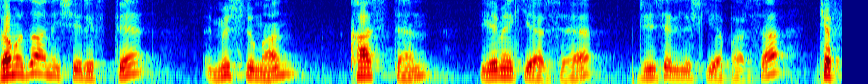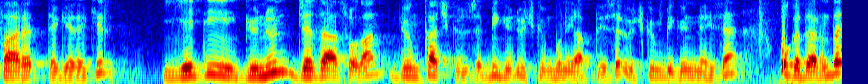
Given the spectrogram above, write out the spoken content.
Ramazan-ı Şerif'te Müslüman kasten yemek yerse, cinsel ilişki yaparsa kefaret de gerekir. Yediği günün cezası olan gün kaç günse, bir gün, üç gün bunu yaptıysa, üç gün, bir gün neyse o kadarını da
